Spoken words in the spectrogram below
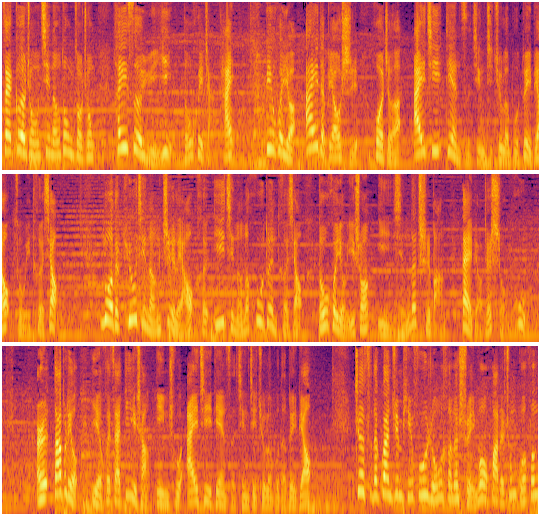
在各种技能动作中，黑色羽翼都会展开，并会有 I 的标识或者 IG 电子竞技俱乐部对标作为特效。洛的 Q 技能治疗和一技能的护盾特效都会有一双隐形的翅膀，代表着守护。而 W 也会在地上印出 IG 电子竞技俱乐部的对标。这次的冠军皮肤融合了水墨画的中国风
